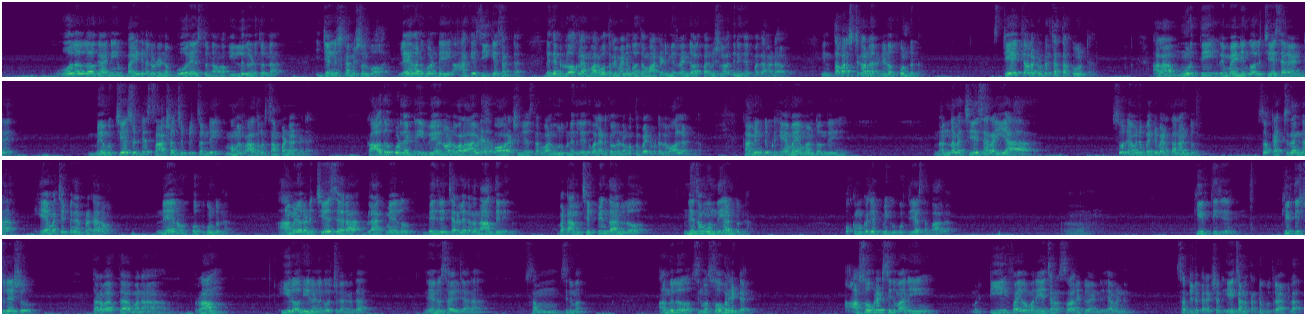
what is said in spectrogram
ఓలల్లో కానీ బయట కానీ బోరేస్తున్నా ఒక ఇల్లు కడుతున్నా జర్నలిస్ట్ కమిషన్ పోవాలి. లేవనుకోండి ఆ కేసు ఈ కేసు అంటారు. లేదంటే లోకల్ ఎంఆర్ఓతో రిమైనింగ్ వాళ్ళతో మాట్లాడి మీరు రండి వాళ్ళ పర్మిషన్ అద్దెని చెప్పి హడావిడి. ఇంత వరస్ట్గా ఉన్నారు నేను ఒప్పుకుంటున్నా. స్టేట్ లెవెల్ టోటల్ చాలా తక్కువ ఉంటారు. అలా మూర్తి రిమైనింగ్ వాళ్ళు చేశారంటే మేము చేసుంటే సాక్ష్యాలు చూపించండి మమ్మల్ని రాత కూడా చంపండి అంటున్నాడు ఆయన. కాదు కూడదంటే ఈ వేణు అండ్ వాళ్ళ ఆవిడే ఓవర్ యాక్షన్ చేస్తున్నారు వాళ్ళు ఊరుకునేది లేదు వాళ్ళ వెనక ఎవరైనా మొత్తం బయటపడాలని వాళ్ళు అంటున్నారు. కమింగ్ టు ఇప్పుడు హేమ ఏమంటుంది? నన్ను అలా చేశారు అయ్యా సో నేను అవన్నీ బయట పెడతాను అంటుంది. సో ఖచ్చితంగా హేమ చెప్పిన దాని ప్రకారం నేను ఒప్పుకుంటున్నా. ఆమెను ఎవరైనా చేశారా బ్లాక్మెయిల్ బెదిరించారా లేదన్నా నాకు తెలియదు బట్ ఆమె చెప్పిన దానిలో నిజం ఉంది అంటున్నా. ఒక ముక్క చెప్పి మీకు గుర్తు చేస్తా బాగా. కీర్తి కీర్తి సురేష్ తర్వాత మన రామ్. హీరో హీరోయిన్లుగా వచ్చినారు కదా. నేను శైలజాన సమ్ సినిమా. అందులో సినిమా సూపర్ హిట్ అది. ఆ సూపర్ హిట్ సినిమాని మరి టీ ఫైవ్ మరి ఏ ఛానల్? సారీ టు అండి ఐ మీన్ సబ్జెక్ట్ కరెక్షన్ ఏ ఛానల్ కరెక్ట్ గుర్తురా అట్లా?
